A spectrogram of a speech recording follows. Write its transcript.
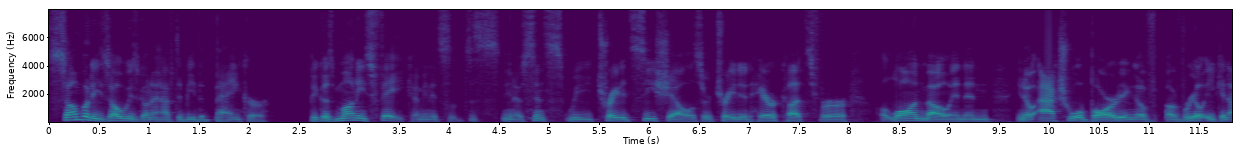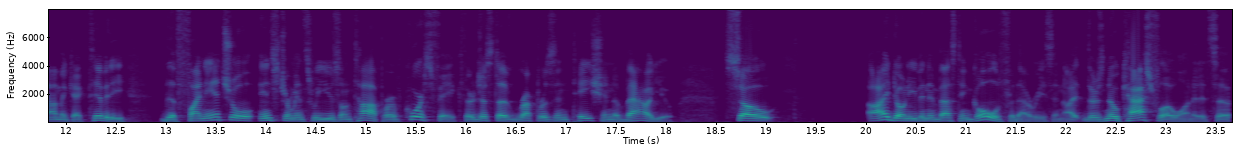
somebody's always going to have to be the banker because money's fake. I mean, it's just, you know, since we traded seashells or traded haircuts for lawn mowing and, you know, actual bartering of, of real economic activity, the financial instruments we use on top are, of course, fake. They're just a representation of value. So I don't even invest in gold for that reason. I, there's no cash flow on it. It's a,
